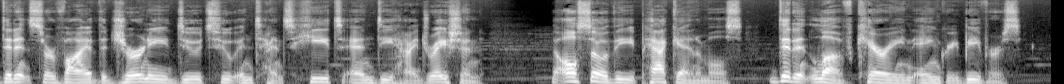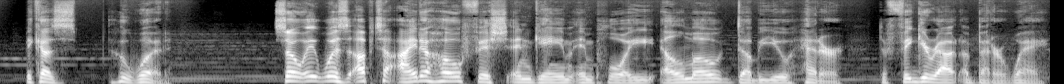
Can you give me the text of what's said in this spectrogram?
didn't survive the journey due to intense heat and dehydration. Also, the pack animals didn't love carrying angry beavers, because who would? So it was up to Idaho Fish and Game employee Elmo W. Heter to figure out a better way.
